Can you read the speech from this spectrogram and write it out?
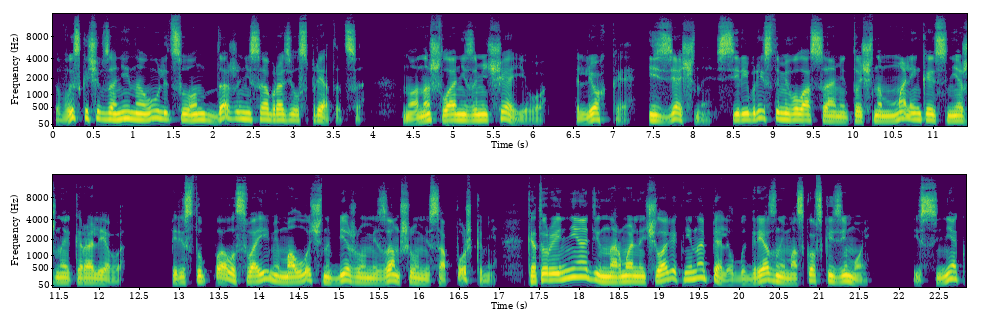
Выскочив за ней на улицу, он даже не сообразил спрятаться. Но она шла, не замечая его. Легкая, изящная, с серебристыми волосами, точно маленькая снежная королева переступала своими молочно-бежевыми замшевыми сапожками, которые ни один нормальный человек не напялил бы грязной московской зимой, и снег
